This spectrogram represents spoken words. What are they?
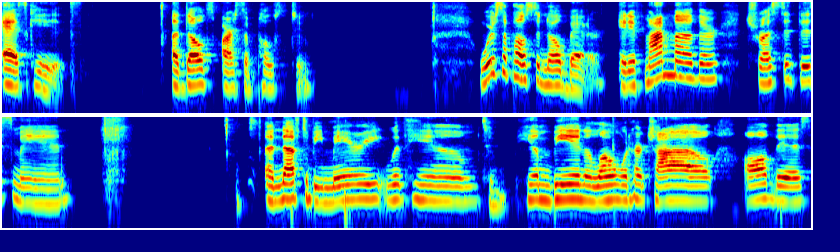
as kids. Adults are supposed to. We're supposed to know better. And if my mother trusted this man enough to be married with him, to him being alone with her child, all this,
